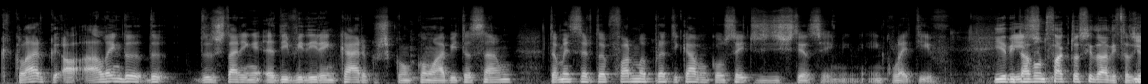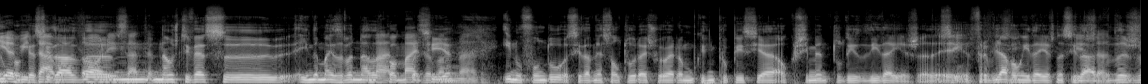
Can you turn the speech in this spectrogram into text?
que, claro, que além de, de, de estarem a dividir em cargos com, com a habitação, também de certa forma praticavam conceitos de existência em, em coletivo. E habitavam Isso- de facto a cidade e faziam e com que a cidade ora, não estivesse ainda mais abandonada Ma- do que parecia. E no fundo, a cidade nessa altura, acho eu, era um bocadinho propícia ao crescimento de, de ideias. Eh, Sim, Fervilhavam sim. ideias na cidade, Exato, das, sim,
